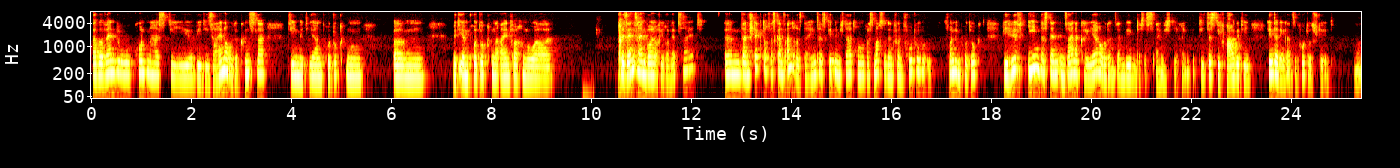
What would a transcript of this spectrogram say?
aber wenn du Kunden hast, die wie Designer oder Künstler, die mit ihren Produkten, ähm, mit ihren Produkten einfach nur präsent sein wollen auf ihrer Website, ähm, dann steckt doch was ganz anderes dahinter. Es geht nämlich darum, was machst du denn für ein Foto von dem Produkt? Wie hilft ihm das denn in seiner Karriere oder in seinem Leben? Das ist eigentlich die, die, das ist die Frage, die hinter den ganzen Fotos steht. Ja,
